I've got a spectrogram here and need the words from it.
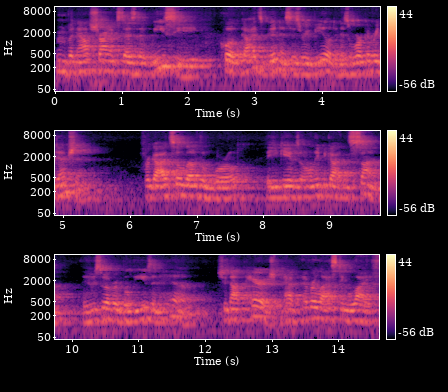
Hmm, but now Charnock says that we see, quote, God's goodness is revealed in his work of redemption. For God so loved the world that he gave his only begotten Son, that whosoever believes in him should not perish but have everlasting life.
